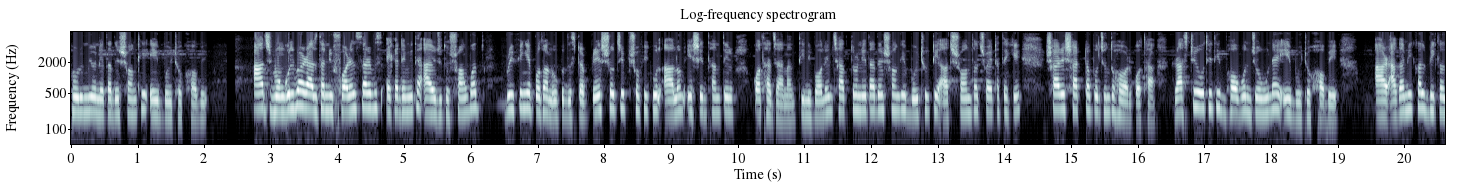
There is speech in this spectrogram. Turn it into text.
ধর্মীয় নেতাদের সঙ্গে এই বৈঠক হবে। আজ মঙ্গলবার রাজধানীর ফরেন সার্ভিস একাডেমিতে আয়োজিত সংবাদ ব্রিফিংয়ে প্রধান উপদেষ্টা প্রেস সচিব শফিকুল আলম এ সিদ্ধান্তের কথা জানান। তিনি বলেন ছাত্র নেতাদের সঙ্গে বৈঠকটি আজ সন্ধ্যা ছয়টা থেকে সাড়ে সাতটা পর্যন্ত হওয়ার কথা। রাষ্ট্রীয় অতিথি ভবন যমুনায় এই বৈঠক হবে। আর আগামীকাল বিকাল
